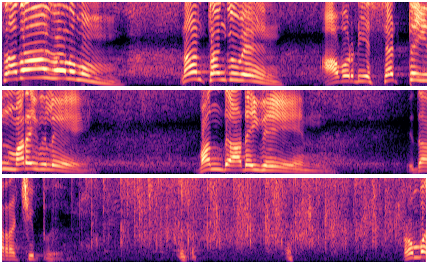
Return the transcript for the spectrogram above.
சதாகாலமும் நான் தங்குவேன். அவருடைய செட்டையின் மறைவிலே வந்து அடைவேன். இதான் ரட்சிப்பு. ரொம்ப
